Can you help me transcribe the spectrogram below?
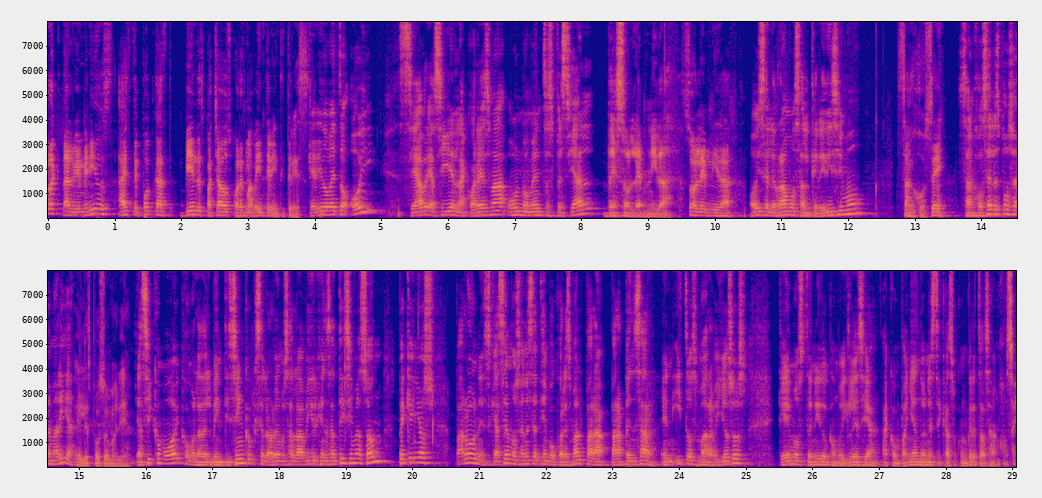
Hola, ¿qué tal? Bienvenidos a este podcast Bien Despachados Cuaresma 2023. Querido Beto, hoy se abre así en la Cuaresma un momento especial de solemnidad. Solemnidad. Hoy celebramos al queridísimo San José, San José, el esposo de María. el esposo de María. Y así como hoy, como la del 25 que celebraremos a la Virgen Santísima, son pequeños parones que hacemos en este tiempo cuaresmal para, para pensar en hitos maravillosos que hemos tenido como iglesia acompañando en este caso concreto a San José.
